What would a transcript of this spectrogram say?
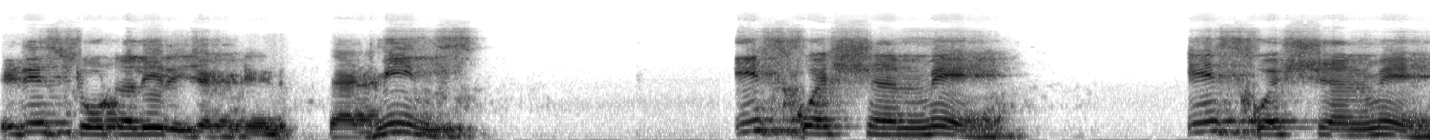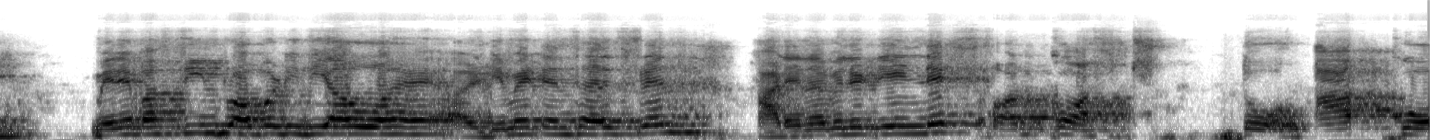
it is totally rejected. That means, is question may, is question may मेरे पास तीन प्रॉपर्टी दिया हुआ है ultimate tensile strength hardenability index और कॉस्ट तो आपको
